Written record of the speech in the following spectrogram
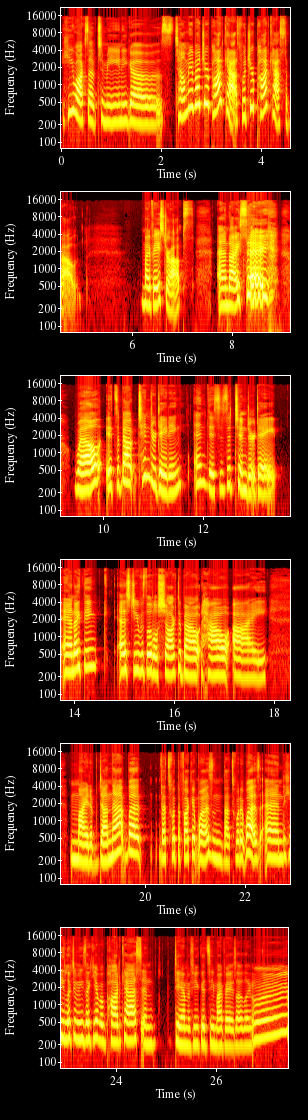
he walks up to me and he goes, Tell me about your podcast. What's your podcast about? My face drops. And I say, Well, it's about Tinder dating, and this is a Tinder date. And I think SG was a little shocked about how I might have done that, but that's what the fuck it was, and that's what it was. And he looked at me, he's like, You have a podcast? And damn, if you could see my face, I was like, mm,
